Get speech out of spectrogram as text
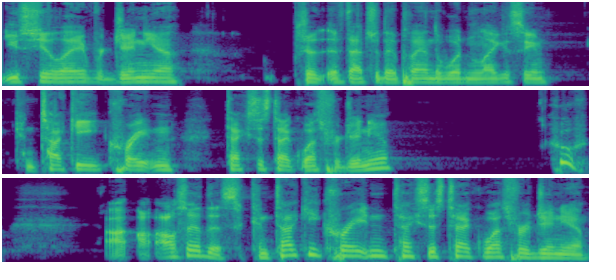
UCLA, Virginia, should, if that's who they play in the Wooden Legacy. Kentucky, Creighton, Texas Tech, West Virginia. Whew. I, I'll say this Kentucky, Creighton, Texas Tech, West Virginia.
